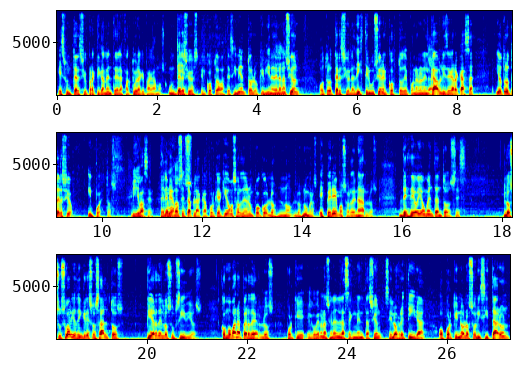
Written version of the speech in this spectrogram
es un tercio prácticamente de la factura que pagamos. Un tercio es el costo de abastecimiento, lo que viene de la nación, otro tercio la distribución, el costo de ponerlo en el cable y llegar a casa, y otro tercio impuestos. ¿Qué va a ser? Tenemos Veamos esta placa, porque aquí vamos a ordenar un poco los, los números. Esperemos ordenarlos. Desde hoy aumenta entonces los usuarios de ingresos altos pierden los subsidios. Como van a perderlos, porque el Gobierno Nacional en la segmentación se los retira, o porque no los solicitaron,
